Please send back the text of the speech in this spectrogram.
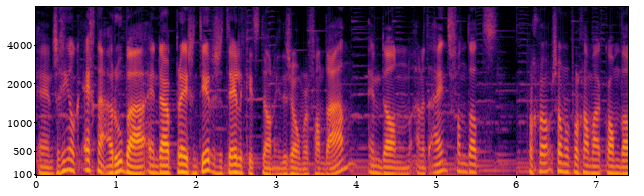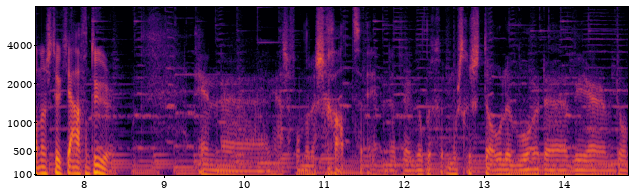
En ze gingen ook echt naar Aruba en daar presenteerden ze Telekids dan in de zomer vandaan. En dan aan het eind van dat progr- zomerprogramma kwam dan een stukje avontuur. En eh, ja, ze vonden een schat. En dat wilde, moest gestolen worden. Weer door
